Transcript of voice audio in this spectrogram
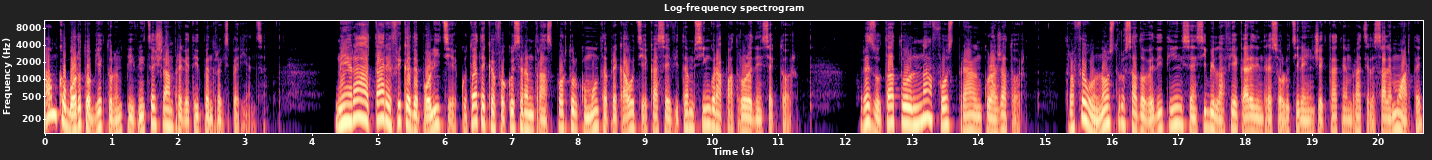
am coborât obiectul în pivniță și l-am pregătit pentru experiență. Ne era tare frică de poliție, cu toate că făcuserăm transportul cu multă precauție ca să evităm singura patrulă din sector. Rezultatul n-a fost prea încurajator. Trofeul nostru s-a dovedit insensibil la fiecare dintre soluțiile injectate în brațele sale moarte,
